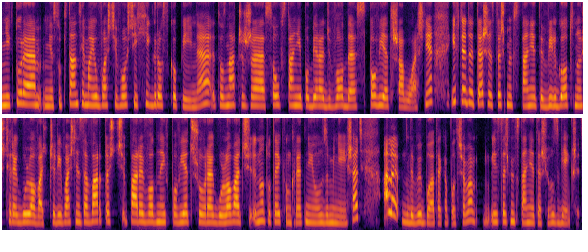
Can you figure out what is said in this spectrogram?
Niektóre mm, substancje mają właściwości hygroskopijne, to znaczy, że są w stanie pobierać wodę z powietrza właśnie i wtedy też jesteśmy w stanie tę wilgotność regulować, czyli właśnie zawartość pary wodnej w powietrzu regulować no tutaj konkretnie ją zmniejszać, ale gdyby była taka potrzeba, jesteśmy w stanie też ją zwiększyć.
